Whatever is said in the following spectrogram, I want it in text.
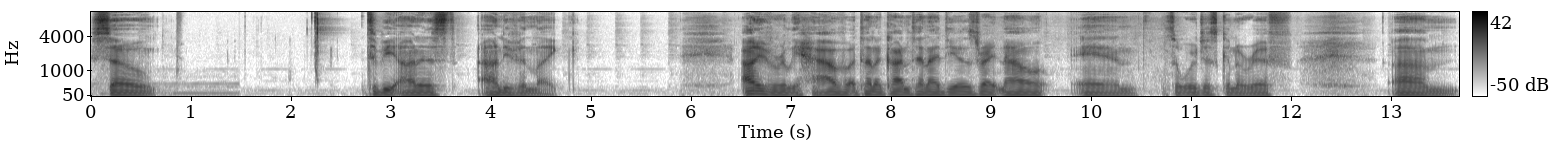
so, to be honest, I don't even like. I don't even really have a ton of content ideas right now, and so we're just gonna riff. Um,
